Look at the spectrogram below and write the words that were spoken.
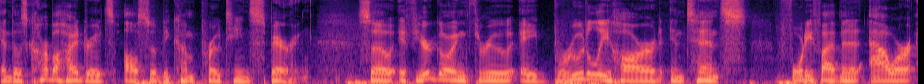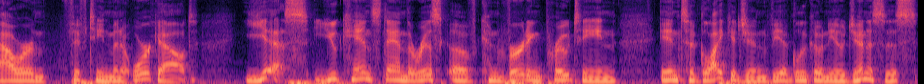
and those carbohydrates also become protein sparing. So if you're going through a brutally hard, intense 45 minute, hour, hour and 15 minute workout, yes, you can stand the risk of converting protein into glycogen via gluconeogenesis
